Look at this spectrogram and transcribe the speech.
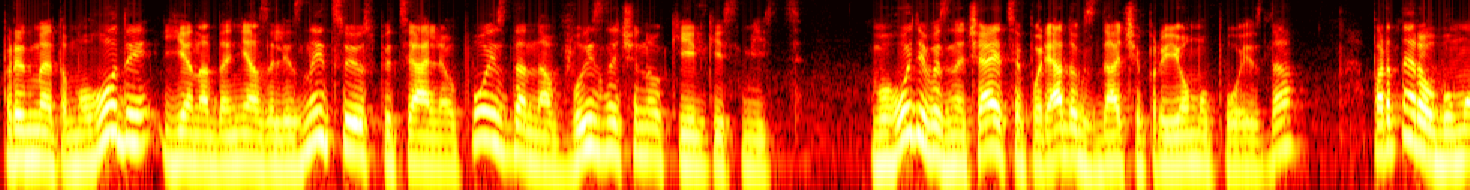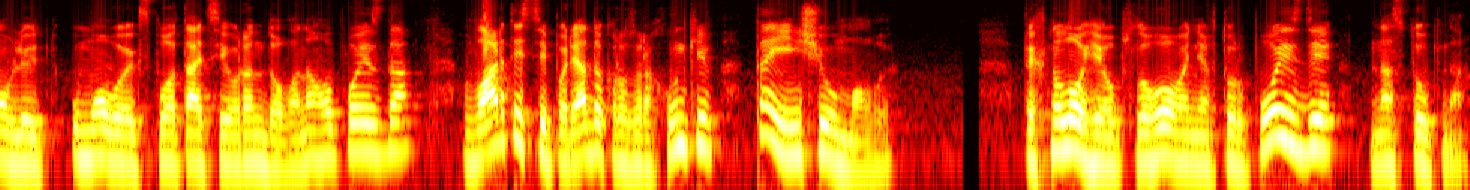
Предметом угоди є надання залізницею спеціального поїзда на визначену кількість місць. В угоді визначається порядок здачі прийому поїзда, партнери обумовлюють умови експлуатації орендованого поїзда, вартість і порядок розрахунків та інші умови. Технологія обслуговування в турпоїзді наступна.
